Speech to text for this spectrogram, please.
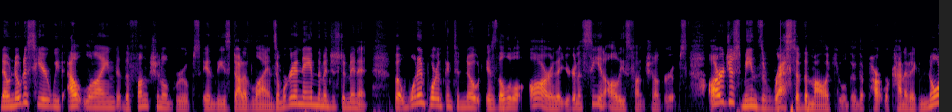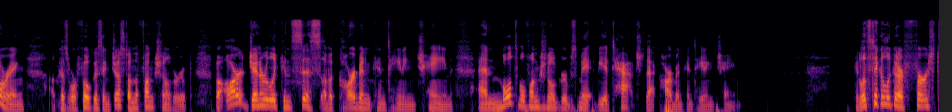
Now, notice here we've outlined the functional groups in these dotted lines, and we're going to name them in just a minute. But one important thing to note is the little R that you're going to see in all these functional groups. R just means the rest of the molecule. They're the part we're kind of ignoring uh, because we're focusing just on the functional group. But R generally consists of a carbon containing chain, and multiple functional groups may be attached to that carbon containing chain. Okay, let's take a look at our first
